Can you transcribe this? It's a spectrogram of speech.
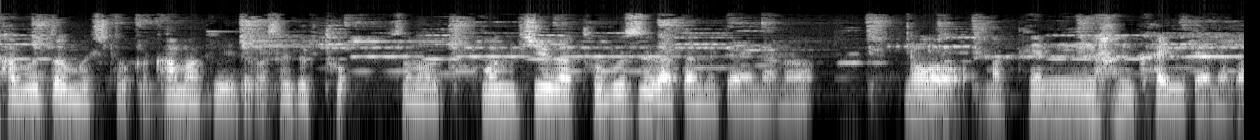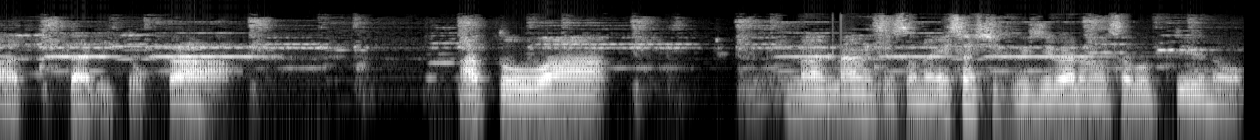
カブトムシとかカマキリとか、そういったと、その、昆虫が飛ぶ姿みたいなのの、まあ、展覧会みたいなのがあったりとか、あとは、まあ、なんせその、江差藤原の里っていうの、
